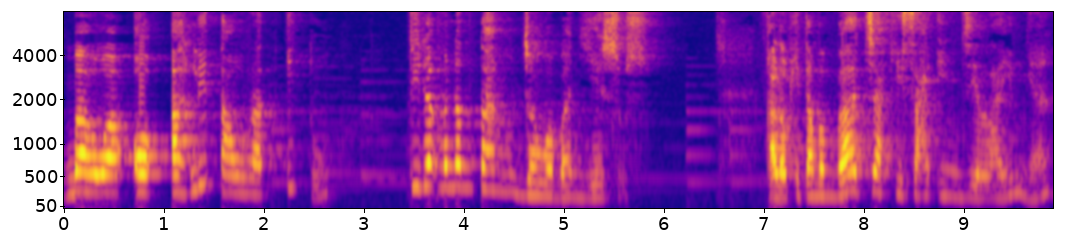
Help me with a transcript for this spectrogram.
bahwa oh, ahli Taurat itu tidak menentang jawaban Yesus. Kalau kita membaca kisah Injil lainnya,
